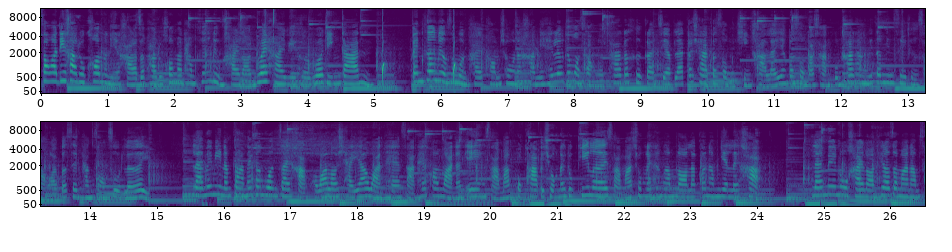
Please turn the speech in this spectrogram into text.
สวัสดีค่ะทุกคนวันนี้นะคะ เราจะพาทุกคนมาทำเครื่องดื่มคลายร้อนด้วย High V Herbal Drink กัน เป็นเครื่องดื่มสมุนไพรพร้อมชงนะคะ มีให้เลือกทั้งหมด 2 รสชาติก็คือกระเจี๊ยบและกระชายผสมขิงค่ะ และยังผสมประสานคุณค่าทางวิตามินซีถึง 200%ทั้ง 2 สูตรเลย และไม่มีน้ำตาลให้กังวลใจค่ะ เพราะว่าเราใช้ยาหวานแทนสารให้ความหวานนั่นเอง สามารถพกพาไปชงได้ทุกที่เลย สามารถชงได้ทั้งน้ำร้อนแล้วก็น้ำเย็นเลยค่ะ และเมนูคลายร้อนที่เราจะมานำเส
